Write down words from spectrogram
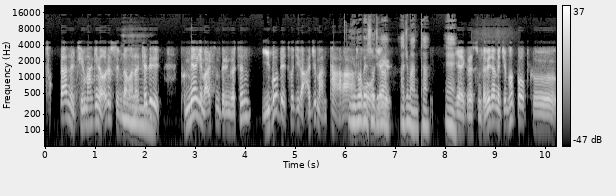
속단을 지금 하기는 어렵습니다만 음. 저희들이 분명하게 말씀드린 것은 위법의 소지가 아주 많다. 위법의 소지가 예, 아주 많다. 예. 예, 그렇습니다. 왜냐하면 지금 헌법 그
